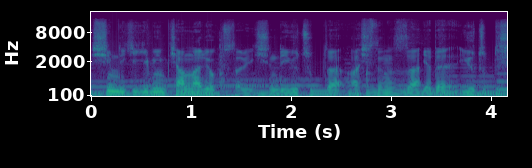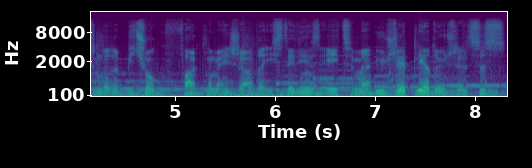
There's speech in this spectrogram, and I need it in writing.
şimdiki gibi imkanlar yoktu tabii ki. Şimdi YouTube'da açtığınızda ya da YouTube dışında da birçok farklı mecrada istediğiniz eğitime ücretli ya da ücretsiz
